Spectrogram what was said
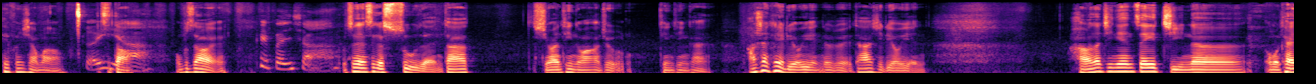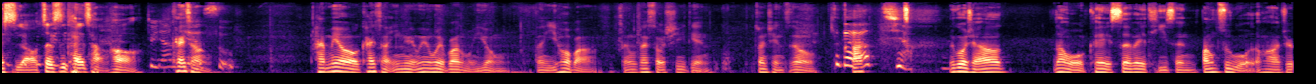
可以分享吗？可以啊。我不知道哎。可以分享啊。我真的是个素人，大家喜欢听的话就听听看，好像可以留言，对不对？大家一起留言。好，那今天这一集呢，我们开始哦，正式开场哈。开场还没有开场音乐，因为我也不知道怎么用，等以后吧，等我再熟悉一点，赚钱之后。这个要讲。如果想要让我可以设备提升，帮助我的话，就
